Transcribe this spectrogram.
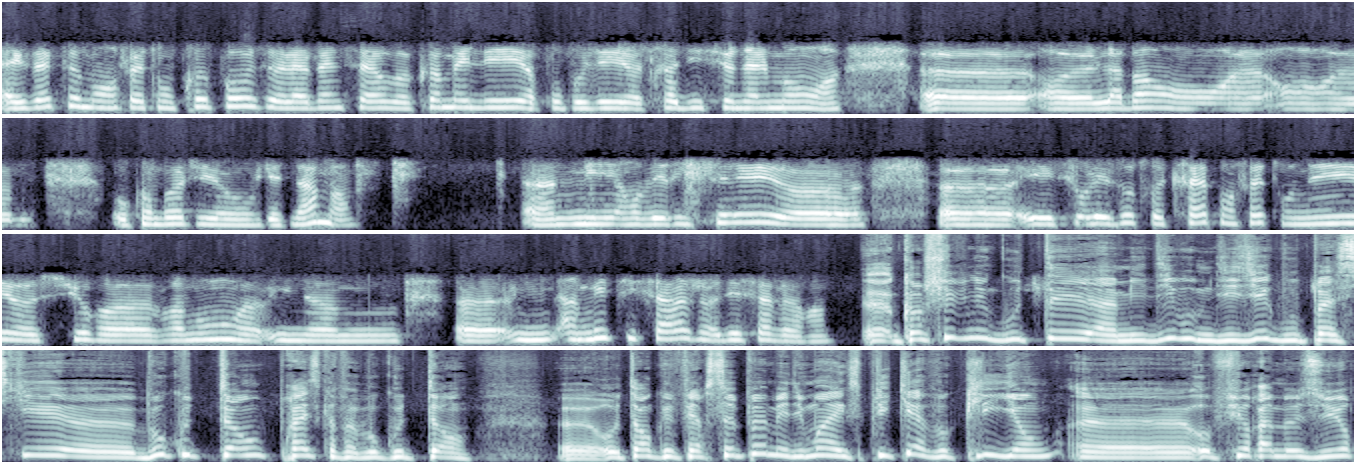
Exactement. En fait, on propose la ben comme elle est proposée traditionnellement hein, euh, là-bas en, au Cambodge et au Vietnam. Euh, mais en vérité, euh, euh, et sur les autres crêpes, en fait, on est sur vraiment une, un métissage des saveurs. Hein. quand je suis venu goûter à midi, vous me disiez que vous passiez beaucoup de temps, presque, enfin beaucoup de temps, autant que faire se peut, mais du moins à expliquer à vos clients au fur et à mesure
